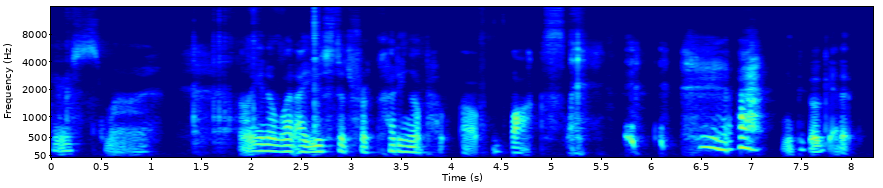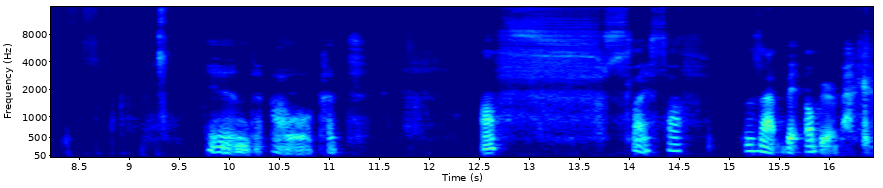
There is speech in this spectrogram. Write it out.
here's my, oh, you know what? I used it for cutting up a box. ah, need to go get it. And I will cut off, slice off that bit. I'll be right back.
